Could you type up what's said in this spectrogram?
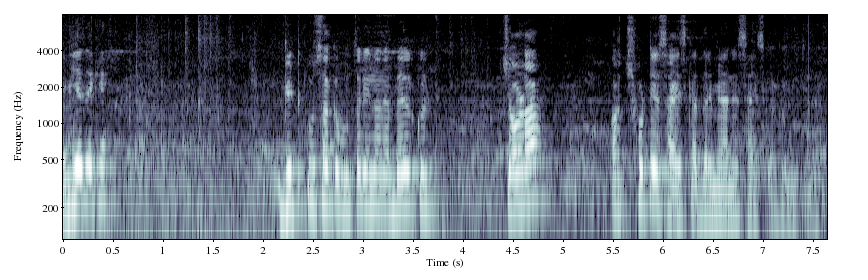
اب یہ دیکھیں۔ گٹکو سا کبوتر انہوں نے بالکل چوڑا اور چھوٹے سائز کا، درمیانے سائز کا کبوتر ہے۔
